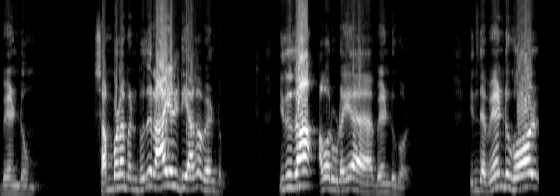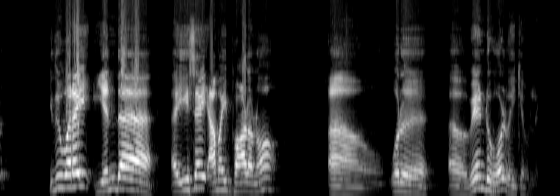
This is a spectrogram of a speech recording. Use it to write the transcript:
வேண்டும். சம்பளம் என்பது ராயல்டியாக வேண்டும். இதுதான் அவருடைய வேண்டுகோள். இந்த வேண்டுகோள் இதுவரை எந்த இசை அமைப்பாளனோ ஒரு வேண்டுகோள் வைக்கவில்லை.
